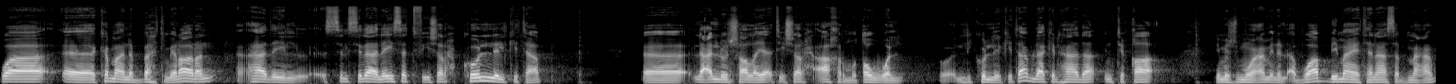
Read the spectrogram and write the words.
وكما نبهت مرارا هذه السلسلة ليست في شرح كل الكتاب لعله إن شاء الله يأتي شرح آخر مطول لكل الكتاب لكن هذا انتقاء لمجموعة من الأبواب بما يتناسب مع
